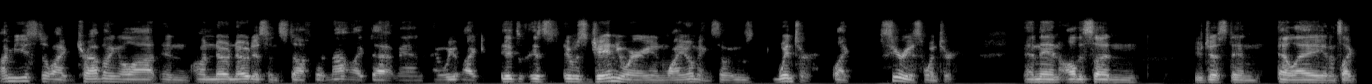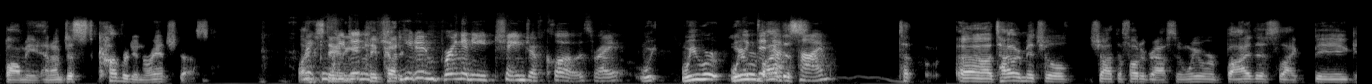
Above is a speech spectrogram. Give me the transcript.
I'm used to like traveling a lot and on no notice and stuff, but not like that, man. And we like it, it's it was January in Wyoming, so it was winter, like serious winter. And then all of a sudden, you're just in LA and it's like balmy, and I'm just covered in ranch dust. Like Because you didn't, he didn't bring any change of clothes, right? We we were we like, were by this. time. uh, Tyler Mitchell shot the photographs, and we were by this like big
